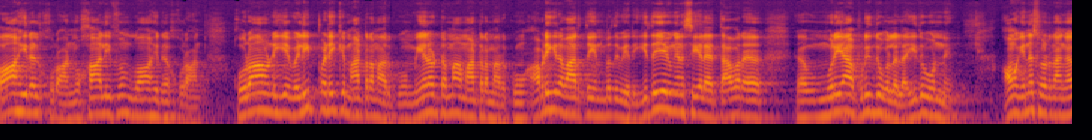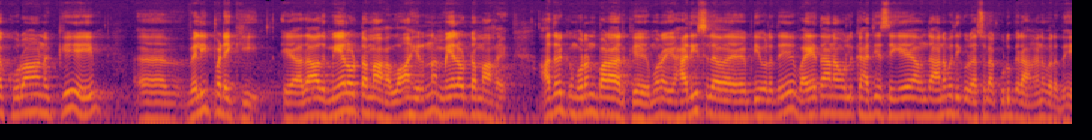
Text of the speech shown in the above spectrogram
லாஹிரல் குரான் முஹாலிஃபும் லாஹிரல் குரான் குரானுடைய வெளிப்படைக்கு மாற்றமாக இருக்கும் மேலோட்டமாக மாற்றமாக இருக்கும் அப்படிங்கிற வார்த்தை என்பது வேறு. இதையே இவங்க என்ன செய்யலை தவற முறையாக புரிந்து கொள்ளலை. இது ஒன்று அவங்க என்ன சொல்கிறாங்க குரானுக்கு வெளிப்படைக்கு அதாவது மேலோட்டமாக லாஹிர்னா மேலோட்டமாக. அதற்கு முரண்பாடாக இருக்குது முறை ஹதீஸில் எப்படி வருது? வயதானவங்களுக்கு ஹதீஸ் செய்ய வந்து அனுமதி அசலாக கொடுக்குறாங்கன்னு வருது.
